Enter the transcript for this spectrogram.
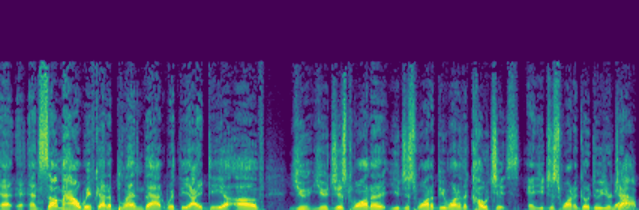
and somehow we've got to blend that with the idea of you you just want to you just want to be one of the coaches and you just want to go do your yeah. job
